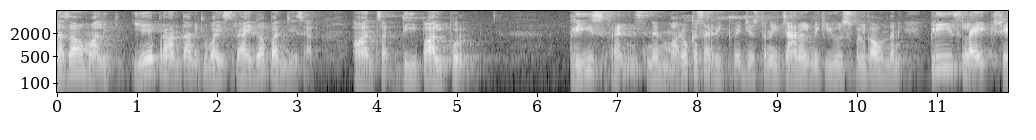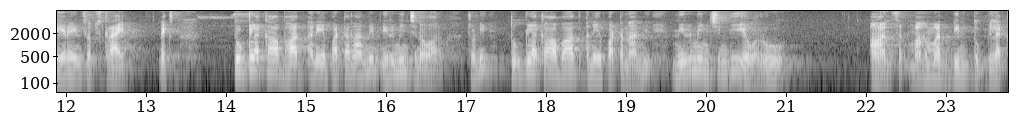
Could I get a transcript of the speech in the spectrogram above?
గజా మాలిక్ ఏ ప్రాంతానికి వైస్రాయిగా పనిచేశాడు? ఆన్సర్ దీపాల్పూర్. ప్లీజ్ ఫ్రెండ్స్ నేను మరొకసారి రిక్వెస్ట్ చేస్తున్న ఈ ఛానల్ మీకు యూస్ఫుల్గా ఉందని please like share and subscribe. Next Tughlaqabad అనే పట్టణాన్ని నిర్మించిన వారు. చూడండి తుగ్లకాబాద్ అనే పట్టణాన్ని నిర్మించింది ఎవరు? ఆన్సర్ మహమ్మద్ బిన్ తుగ్లక్.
